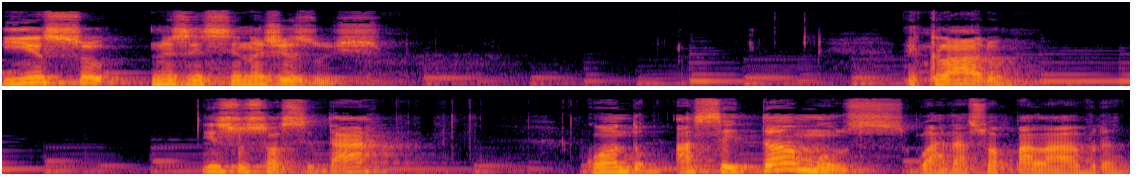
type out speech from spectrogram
E isso nos ensina Jesus. É claro, isso só se dá quando aceitamos guardar Sua palavra,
